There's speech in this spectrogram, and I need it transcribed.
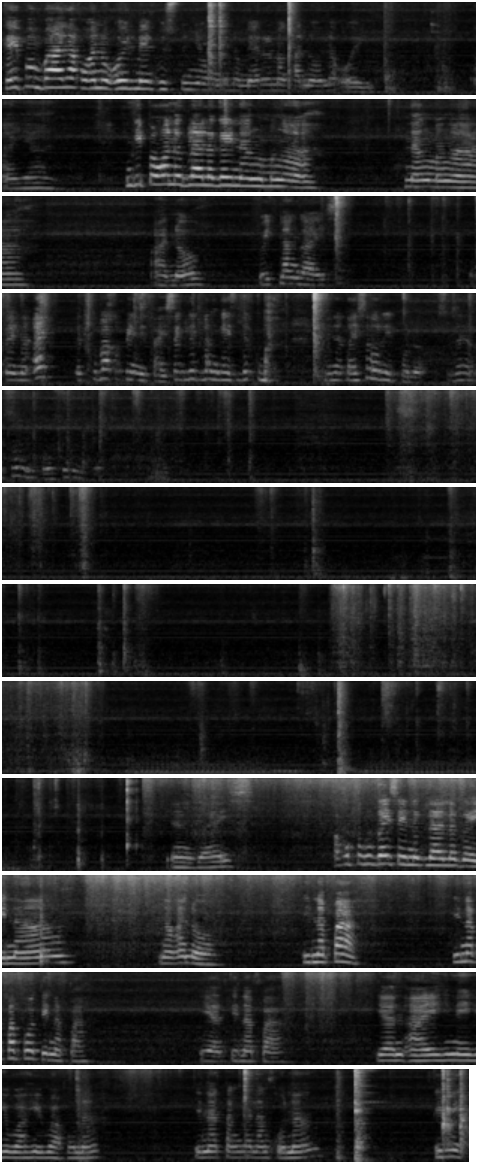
Kayo pong bahala kung anong oil may gusto nyo. Ano, meron mang canola oil. Ayan. Hindi pa ako naglalagay ng mga ng mga ano, wait lang guys. Patay na, ay, ba't ko ba kapinitay? Saglit lang guys, ba't ko ba pinatay? Sorry po, sorry po, sorry po. Yan guys. Ako po guys ay naglalagay ng ng ano, tinapa. Tinapa po, tinapa. Yan, tinapa. Yan ay hinihiwa-hiwa ko na. Tinatanggalan ko ng tinik.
